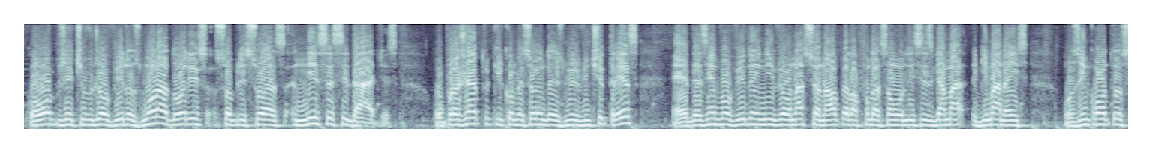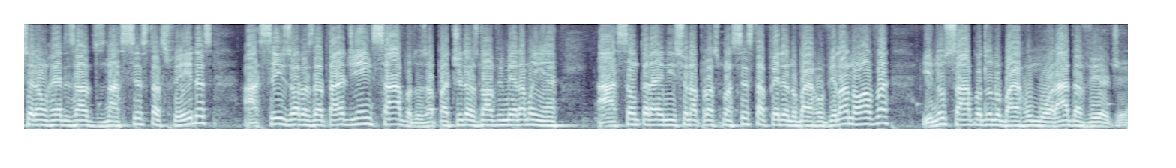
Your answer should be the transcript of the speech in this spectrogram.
com o objetivo de ouvir os moradores sobre suas necessidades. O projeto, que começou em 2023, é desenvolvido em nível nacional pela Fundação Ulisses Guimarães. Os encontros serão realizados nas sextas-feiras, às 6 horas da tarde e em sábados, a partir das 9 e meia da manhã. A ação terá início na próxima sexta-feira no bairro Vila Nova e no sábado no bairro Morada Verde.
